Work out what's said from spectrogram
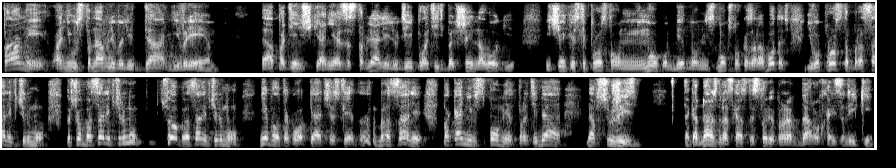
паны, они устанавливали дань евреям, да, поденщики, они заставляли людей платить большие налоги. И человек, если просто он не мог, он бедный, он не смог столько заработать, его просто бросали в тюрьму. Причем бросали в тюрьму, все, бросали в тюрьму. Не было такого 5-6 лет. Бросали, пока не вспомнят про тебя на всю жизнь. Так однажды рассказывает историю про Равдаруха из Рики.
